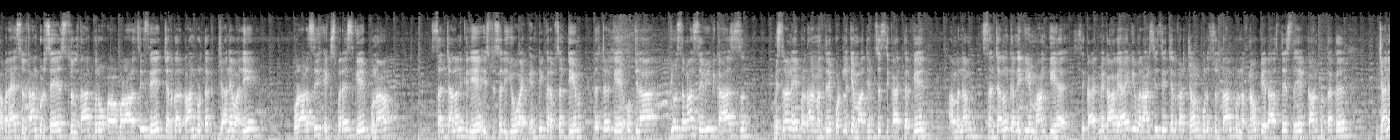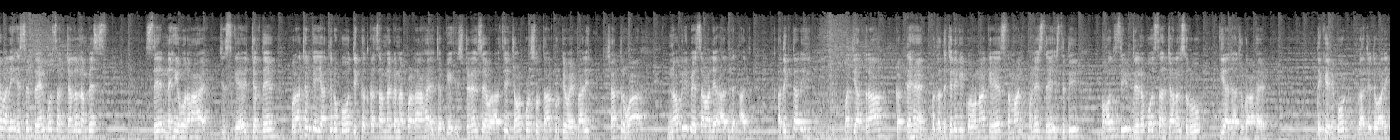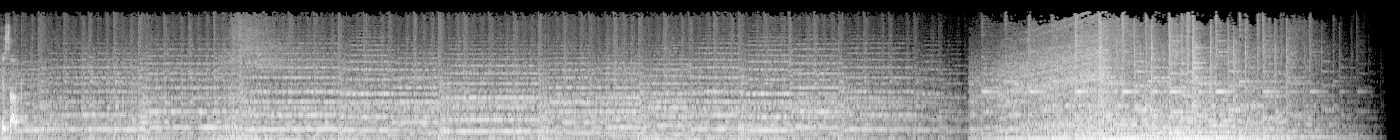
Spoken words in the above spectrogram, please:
खबर है, सुल्तानपुर से, सुल्तानपुर और वाराणसी से चलकर कानपुर तक जाने वाली वाराणसी एक्सप्रेस के पुनः संचालन के लिए स्पेशल युवा एंटी करप्शन टीम रजिस्टर के उप जिला जो समाज सेवी विकास मिश्रा ने प्रधानमंत्री पोर्टल के माध्यम से शिकायत करके अमलम संचालन करने की मांग की है। शिकायत में कहा गया है कि वाराणसी से चलकर जौनपुर, सुल्तानपुर, लखनऊ के रास्ते से कानपुर तक जाने वाली इस ट्रेन को संचालन लंबे से नहीं हो रहा है, जिसके चलते पूर्वांचल के यात्रियों को दिक्कत का सामना करना पड़ रहा है, जबकि इस ट्रेन से वाराणसी, जौनपुर, सुल्तानपुर के व्यापारी छात्र व नौकरी पेशा वाले अध- अध- अधिकतर पद यात्रा करते हैं। बताते चले कि कोरोना के समान होने से स्थिति बहुत सी ट्रेनों को संचालन शुरू किया जा चुका है। देखिए रिपोर्ट राजू तिवारी के साथ।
